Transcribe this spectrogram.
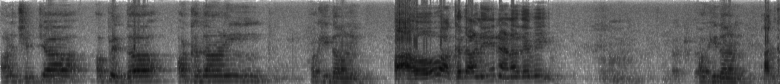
ਅਣਛਿਜਾ ਅਭਿੱਦਾ ਅਖਦਾਣੀ ਅਖੀਦਾਣੀ। ਆਹੋ ਅੱਖ ਦਾਣੀ ਨੈਣਾ ਦੇ ਵੀ ਅਖੀਦਾਣੀ। ਅੱਖ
